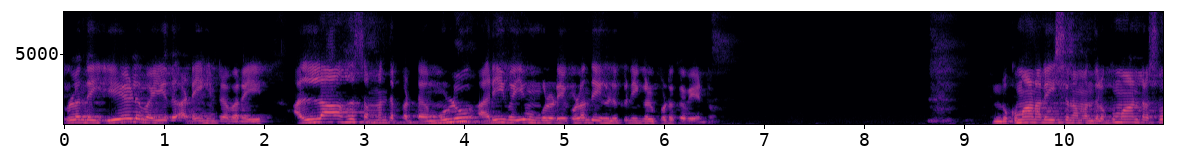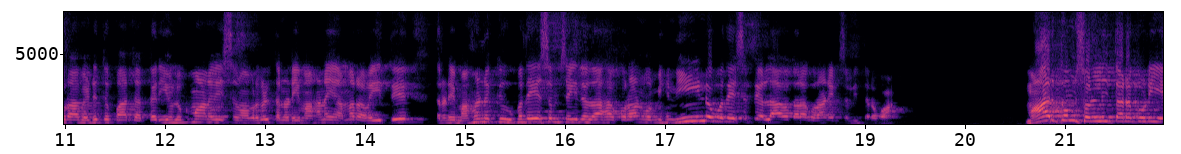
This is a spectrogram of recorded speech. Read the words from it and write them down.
குழந்தை ஏழு வயது அடைகின்ற வரை அல்லாஹ் சம்பந்தப்பட்ட முழு அறிவையும் உங்களுடைய குழந்தைகளுக்கு நீங்கள் கொடுக்க வேண்டும். லுக்குமான் அலிஸ்லாம் அந்த லுக்குமான்ற சூறாவை எடுத்து பார்த்தா தெரியும் லுக்குமான் அலிஸ்லாம் அவர்கள் தன்னுடைய மகனை அமர வைத்து தன்னுடைய மகனுக்கு உபதேசம் செய்ததாக குரான் ஒரு மிக நீண்ட உபதேசத்தை அல்லாஹ் தலா குரானில் சொல்லித் தருவான். மார்க்கம் சொல்லி தரக்கூடிய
